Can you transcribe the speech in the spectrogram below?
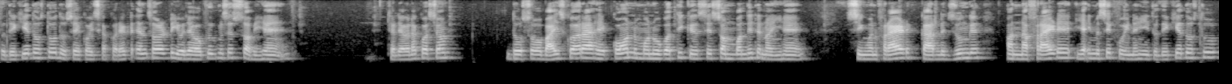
तो देखिए दोस्तों दो सौ इक्कीस का करेक्ट आंसर डी हो जाएगा, उपयुक्त में से सभी हैं। चलिए अगला क्वेश्चन दो सौ बाईस को आ रहा है। कौन मनोगति के से संबंधित नहीं है? Sigmund Freud, Carl Jung, Anna Freud, या इनमें से कोई नहीं? तो देखिए दोस्तों,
